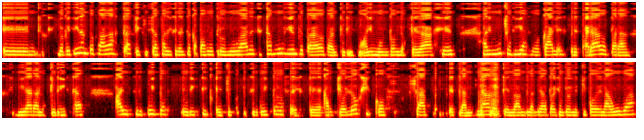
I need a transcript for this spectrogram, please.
eh, lo que tiene Antofagasta, que quizás a diferencia capaz de otros lugares, está muy bien preparado para el turismo. Hay un montón de hospedajes, hay muchos guías locales preparados para guiar a los turistas, hay circuitos turísticos, eh, circuitos este, arqueológicos ya eh, planteados, que lo han planteado por ejemplo el equipo de la UBA,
